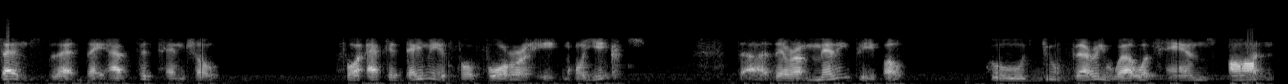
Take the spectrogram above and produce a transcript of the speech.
sense that they have potential for academia for four or eight more years. Uh, there are many people who do very well with hands-on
